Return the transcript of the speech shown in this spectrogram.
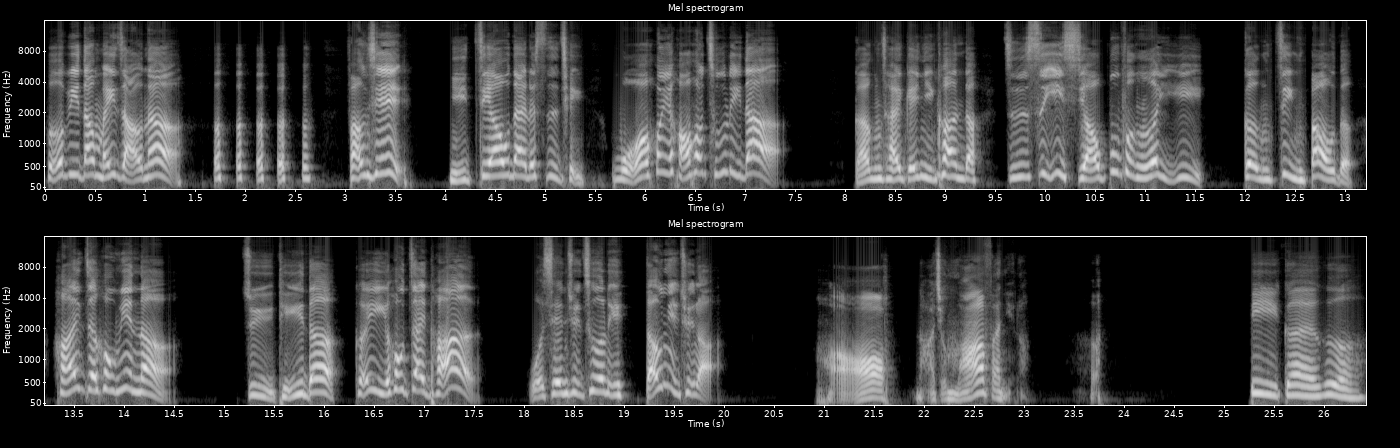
何必当没找呢？放心，你交代的事情我会好好处理的。刚才给你看的只是一小部分而已，更劲爆的还在后面呢。具体的可以以后再谈。我先去车里等你去了。好，那就麻烦你了。毕盖厄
